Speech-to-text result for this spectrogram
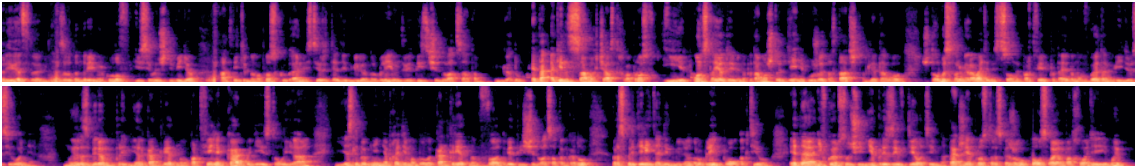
Приветствую, меня зовут Андрей Меркулов и в сегодняшнем видео ответим на вопрос, куда инвестировать 1 миллион рублей в 2020 году. Это один из самых частых вопросов и он встает именно потому, что денег уже достаточно для того, чтобы сформировать инвестиционный портфель. Поэтому в этом видео сегодня мы разберем пример конкретного портфеля, как бы действовал я, если бы мне необходимо было конкретно в 2020 году распределить 1 миллион рублей по активам. Это ни в коем случае не призыв делать именно так же, я просто расскажу о своем подходе, и мы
